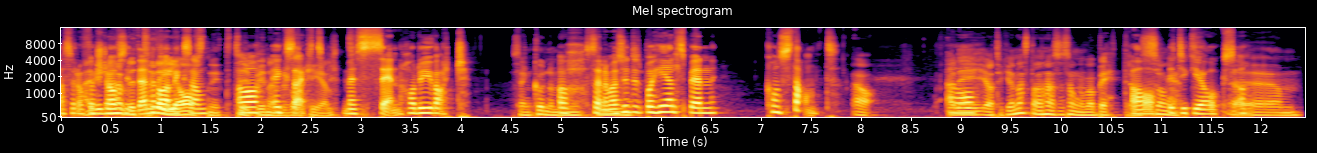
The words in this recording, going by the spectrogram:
Alltså de Nej, första avsnitten tre var liksom... avsnitt typ ja, innan exakt. det var helt. Men sen har det ju varit... Sen kunde man... Oh, sen har man suttit på helspänn konstant. Ja. Ja, Ja. det, jag tycker nästan den här säsongen var bättre än Ja, säsong det ett. tycker jag också. Ehm,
